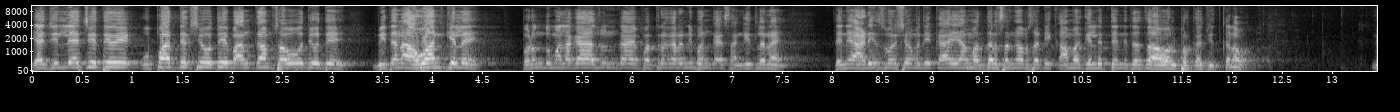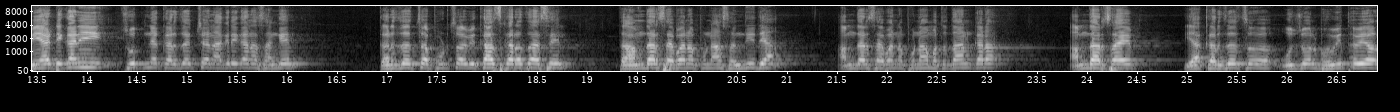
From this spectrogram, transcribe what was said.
या जिल्ह्याचे ते उपाध्यक्ष होते बांधकाम सभापती होते. मी त्यांना आव्हान केलंय. परंतु मला काय अजून काय पत्रकारांनी पण काय सांगितलं नाही. त्यांनी अडीच वर्षामध्ये काय या मतदारसंघासाठी कामं केलेत त्यांनी त्याचा अहवाल प्रकाशित करावा. मी या ठिकाणी सुज्ञ कर्जतच्या नागरिकांना सांगेन कर्जतचा पुढचा विकास करायचा असेल तर आमदार साहेबांना पुन्हा संधी द्या. आमदार साहेबांना पुन्हा मतदान करा. आमदार साहेब या कर्जचं उज्ज्वल भवितव्य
